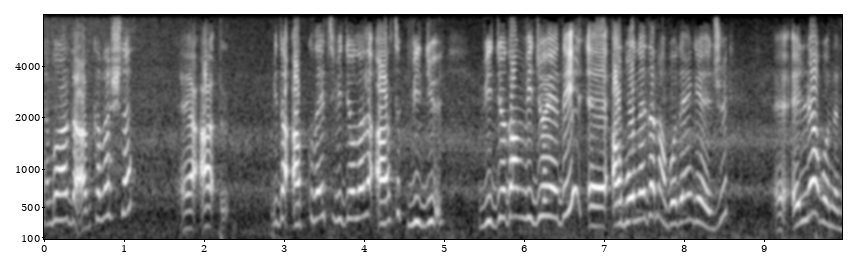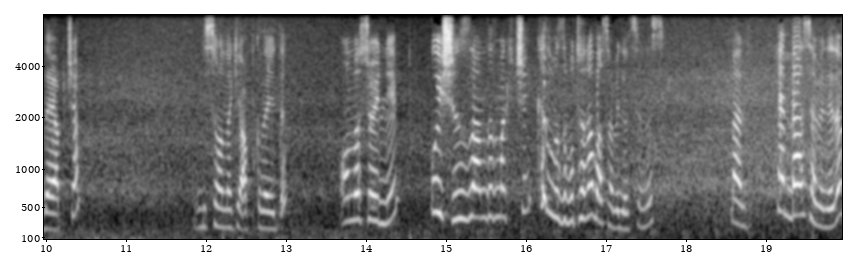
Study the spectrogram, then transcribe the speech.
Ha, bu arada arkadaşlar e, a- Bir de upgrade videoları artık video videodan videoya değil e, aboneden aboneye gelecek. E, 50 abonede yapacağım. Bir sonraki upgrade'i. Onu da söyleyeyim. Bu işi hızlandırmak için kırmızı butona basabilirsiniz. Ben hem ben sevinirim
